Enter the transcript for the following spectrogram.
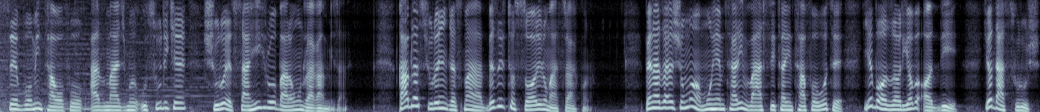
سومین توافق از مجموع اصولی که شروع صحیح رو برامون رقم می‌زنه. قبل از شروع این قسمت بذارید تا سوالی رو مطرح کنم. به نظر شما مهمترین و اصلی ترین تفاوت یه بازاریاب عادی یا دستفروش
